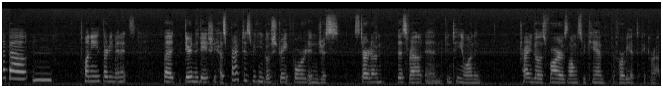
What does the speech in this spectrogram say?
about mm, 20 30 minutes. But during the day she has practice, we can go straight forward and just start on this route and continue on and try and go as far as long as we can before we have to pick her up.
